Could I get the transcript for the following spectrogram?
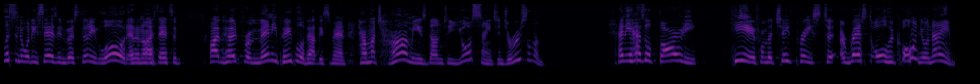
listen to what he says in verse 13. Lord, Ananias answered, I've heard from many people about this man, how much harm he has done to your saints in Jerusalem. And he has authority here from the chief priests to arrest all who call on your name.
